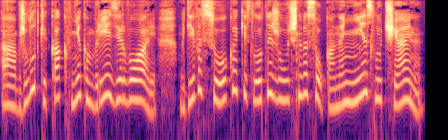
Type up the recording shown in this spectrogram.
а, в желудке как в неком резервуаре, где высокая кислотность желудочного сока. Она не случайно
